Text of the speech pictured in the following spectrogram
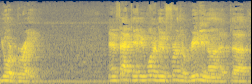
your brain. And in fact, if you want to do further reading on it, uh,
